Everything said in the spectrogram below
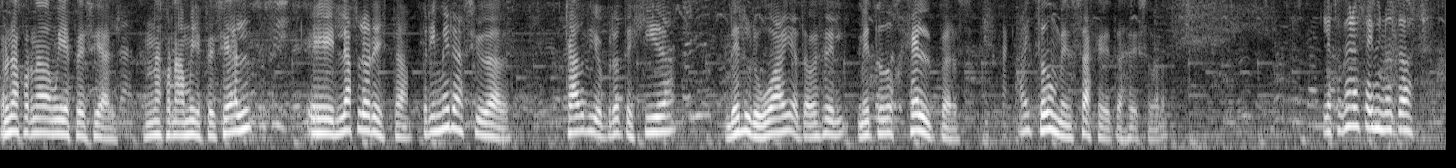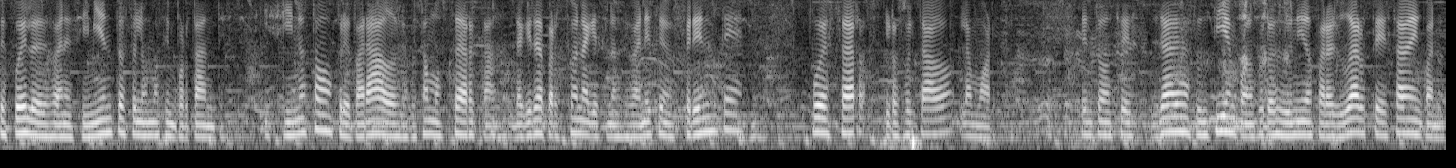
en una jornada muy especial. una jornada muy especial. Eh, la Floresta, primera ciudad cardioprotegida del Uruguay a través del método Helpers. Hay todo un mensaje detrás de eso, ¿verdad? Los primeros seis minutos después del desvanecimiento son los más importantes. Y si no estamos preparados, los que estamos cerca de aquella persona que se nos desvanece enfrente, puede ser el resultado la muerte. Entonces, ya desde hace un tiempo nosotros desde Unidos para Ayudar, ustedes saben, con,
